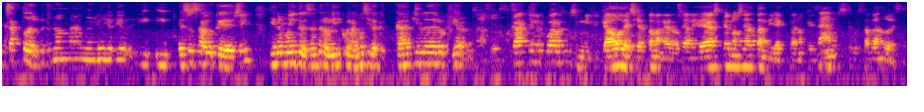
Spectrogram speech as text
Exacto, de repente, no mames, yo, yo, yo. Y, y eso es algo que Sí, tiene muy interesante lo lírico en la música, que cada quien le dé lo que quiera. ¿no? Cada quien le puede dar su significado de cierta manera. O sea, la idea es que no sea tan directa, ¿no? Que, ah, pues este güey está hablando de esto.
